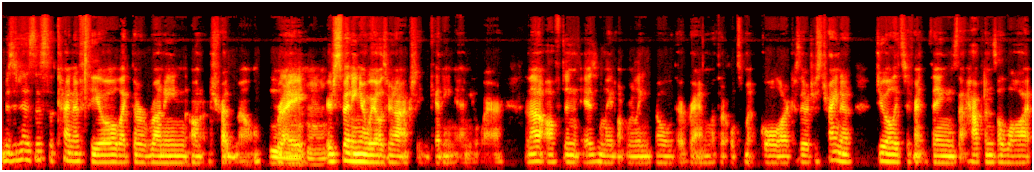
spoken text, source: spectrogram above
businesses kind of feel like they're running on a treadmill, right? Mm-hmm. You're spinning your wheels, you're not actually getting anywhere. And that often is when they don't really know their brand, what their ultimate goal are, because they're just trying to do all these different things. That happens a lot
